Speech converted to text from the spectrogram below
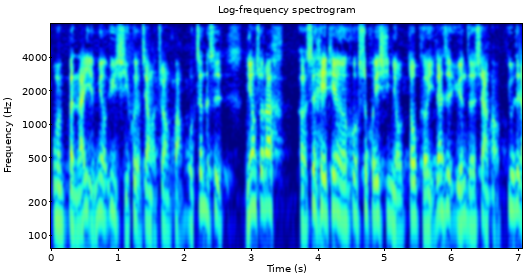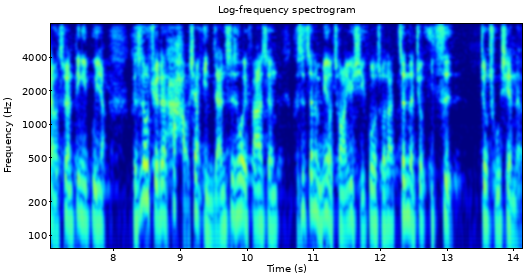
我们本来也没有预期会有这样的状况，我真的是你要说它。呃，是黑天鹅或是灰犀牛都可以，但是原则上哈，因为这两个虽然定义不一样，可是都觉得它好像隐然是会发生，可是真的没有从来预期过说它真的就一次就出现了。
